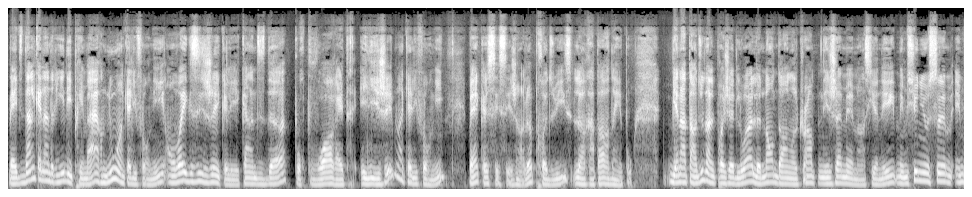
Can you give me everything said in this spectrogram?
Ben, dans le calendrier des primaires, nous, en Californie, on va exiger que les candidats, pour pouvoir être éligibles en Californie, ben, que ces gens-là produisent leur rapport d'impôt. Bien entendu, dans le projet de loi, le nom de Donald Trump n'est jamais mentionné, mais M. Newsom et M.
